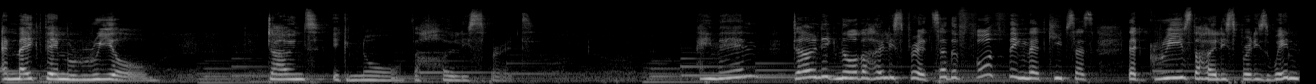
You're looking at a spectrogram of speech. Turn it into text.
and make them real. Don't ignore the Holy Spirit. Amen. Don't ignore the Holy Spirit. So, the fourth thing that keeps us, that grieves the Holy Spirit, is when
